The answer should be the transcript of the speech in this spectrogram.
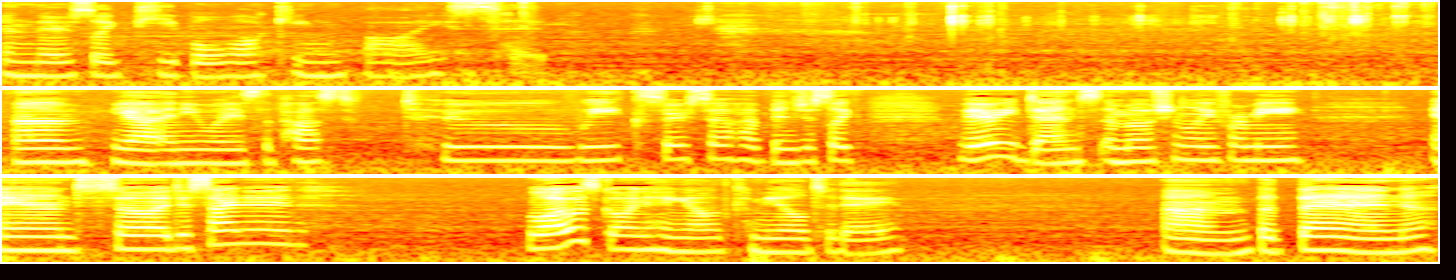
and there's like people walking by. Sit. Um, yeah, anyways, the past two weeks or so have been just like very dense emotionally for me. And so I decided well, I was going to hang out with Camille today. Um, but then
